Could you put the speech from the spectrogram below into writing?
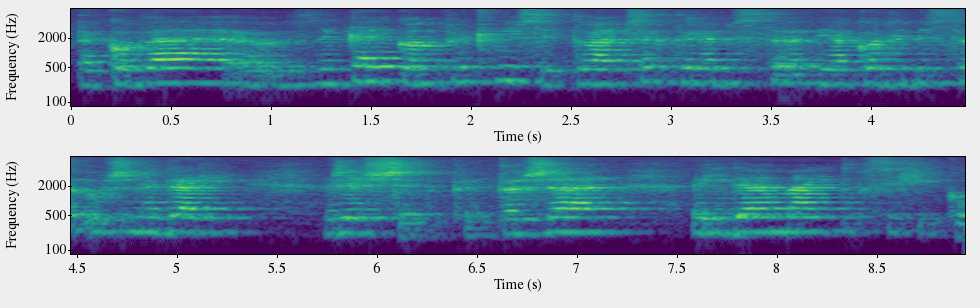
Takové uh, vznikají konfliktní situace, které by se, jako kdyby se už nedali řešit, protože lidé mají tu psychiku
